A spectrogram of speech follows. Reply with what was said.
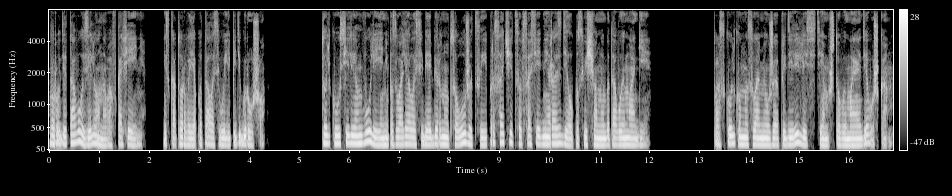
вроде того зеленого в кофейне, из которого я пыталась вылепить грушу — только усилием воли я не позволяла себе обернуться лужицей и просочиться в соседний раздел, посвященный бытовой магии. «Поскольку мы с вами уже определились с тем, что вы моя девушка»,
